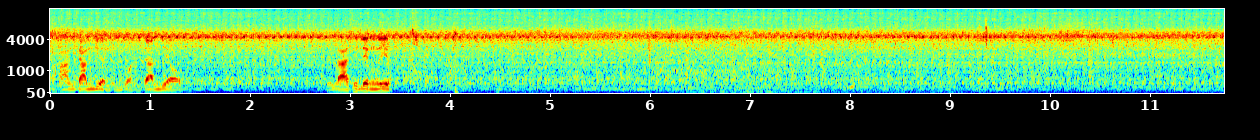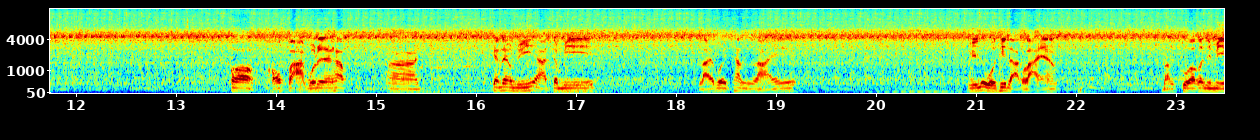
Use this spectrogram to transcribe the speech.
อาหารการเดียวด่วนการเดียว เวลาที่เร่งรีบก็ขอฝากไว้เลยนะครับแค่แนวนี้อาจจะมีหลายเวอร์ชั่นหลาย วิดีโอที่หลากหลายนะครับบางตัวก็จะมี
